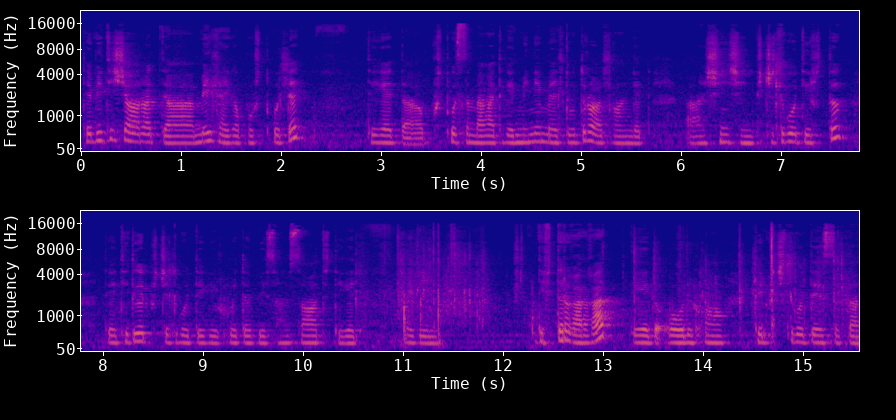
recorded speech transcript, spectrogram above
Тэгээ би тийшээ ороод мэйл хаягаа бүртгүүлээд тэгээд бүртгүүлсэн байгаа. Тэгээд миний мэйлд өдрө болгоо ингээд шин шин бичлэгүүд ирдэг. Тэгээд тэдгээр бичлэгүүдийг ерөөдөө би сонсоод тэгээд яг юм дэвтэр гаргаад тэгээд өөрийнхөө тэр бичлэгүүдээс одоо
